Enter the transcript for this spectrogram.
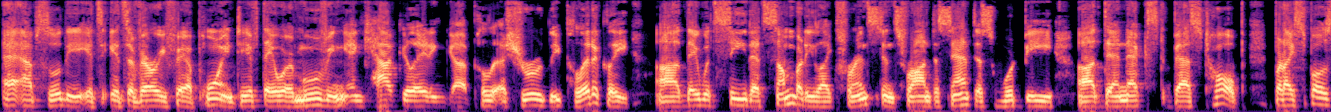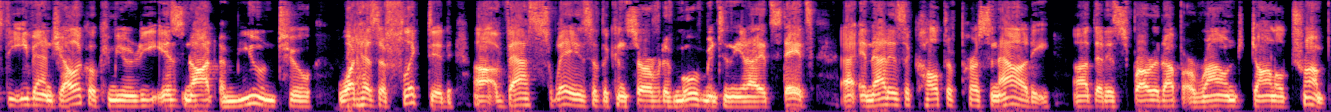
Absolutely, it's it's a very fair point. If they were moving and calculating uh, pol- shrewdly politically, uh, they would see that somebody like, for instance, Ron DeSantis would be uh, their next best hope. But I suppose the evangelical community is not immune to what has afflicted uh, vast swathes of the conservative movement in the United States, uh, and that is a cult of personality. Uh, that is sprouted up around Donald Trump.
